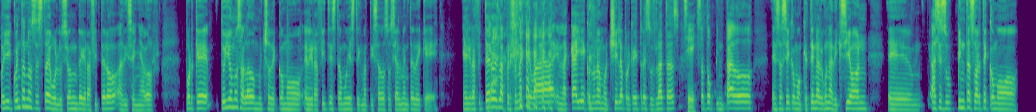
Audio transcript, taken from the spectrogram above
Oye, cuéntanos esta evolución de grafitero a diseñador. Porque tú y yo hemos hablado mucho de cómo el graffiti está muy estigmatizado socialmente, de que el grafitero es la persona que va en la calle con una mochila porque ahí trae sus latas. Sí. Está todo pintado, es así como que tiene alguna adicción, eh, hace su, pinta su arte como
